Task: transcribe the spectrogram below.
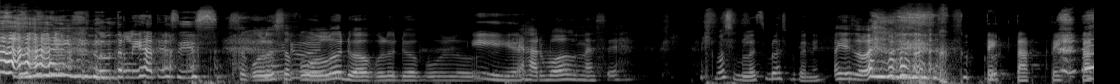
Belum terlihat ya, Sis. 10 10 20 20. Iya. Harbolnas ya. Cuma 11 11 bukannya? Oh iya soalnya. tik tak tik tak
